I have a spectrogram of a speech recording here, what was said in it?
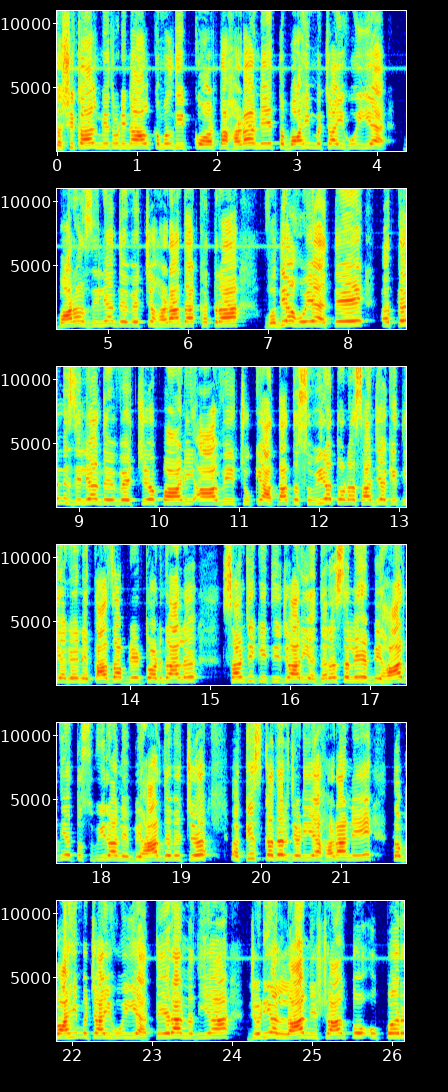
ਸਤਿ ਸ਼੍ਰੀ ਅਕਾਲ, ਮੈਂ ਤੁਹਾਡੇ ਨਾਲ ਕਮਲਦੀਪ ਕੌਰ। ਤਾਂ ਹੜ੍ਹਾਂ ਨੇ ਤਬਾਹੀ ਮਚਾਈ ਹੋਈ ਹੈ। 12 ਜ਼ਿਲ੍ਹਿਆਂ ਦੇ ਵਿੱਚ ਹੜ੍ਹਾਂ ਦਾ ਖਤਰਾ ਵਧਿਆ ਹੋਇਆ ਹੈ ਤੇ ਤਿੰਨ ਜ਼ਿਲ੍ਹਿਆਂ ਦੇ ਵਿੱਚ ਪਾਣੀ ਆ ਵੀ ਚੁੱਕਿਆ। ਤਾਂ ਤਸਵੀਰਾਂ ਤੁਹਾਡੇ ਨਾਲ ਸਾਂਝੀਆਂ ਕੀਤੀਆਂ ਗਏ ਨੇ। ਤਾਜ਼ਾ ਅਪਡੇਟ ਤੁਹਾਡੇ ਨਾਲ ਸਾਂਝੀ ਕੀਤੀ ਜਾ ਰਹੀ ਹੈ। ਦਰਅਸਲ ਇਹ ਬਿਹਾਰ ਦੀਆਂ ਤਸਵੀਰਾਂ ਨੇ। ਬਿਹਾਰ ਦੇ ਵਿੱਚ ਕਿਸ ਕਦਰ ਜਿਹੜੀ ਹੈ ਹੜ੍ਹਾਂ ਨੇ ਤਬਾਹੀ ਮਚਾਈ ਹੋਈ ਹੈ। 13 ਨਦੀਆਂ ਜਿਹੜੀਆਂ ਲਾਲ ਨਿਸ਼ਾਨ ਤੋਂ ਉੱਪਰ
